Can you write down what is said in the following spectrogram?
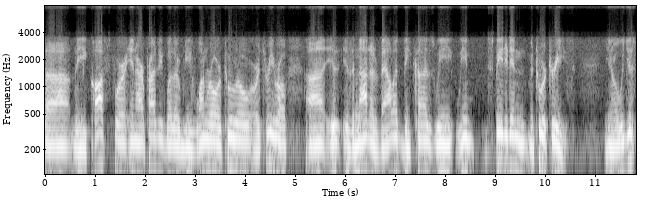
uh, the cost for in our project, whether it be one row or two row or three row, uh, is, is not a valid because we we spaded in mature trees. You know, we just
